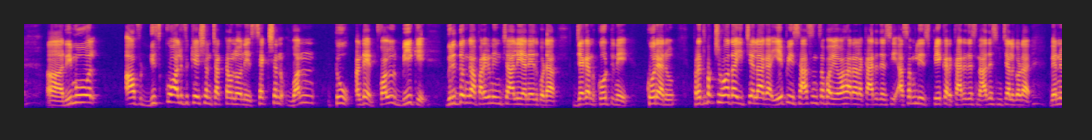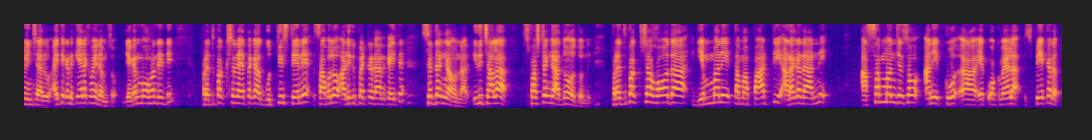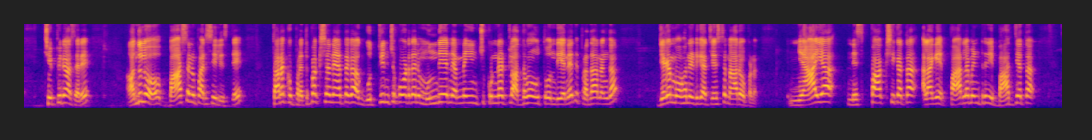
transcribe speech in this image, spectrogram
removal of disqualification చట్టంలోని సెక్షన్ వన్ టూ అంటే ట్వెల్వ్ బికి విరుద్ధంగా పరిగణించాలి అనేది కూడా జగన్ కోర్టుని కోరారు. ప్రతిపక్ష హోదా ఇచ్చేలాగా ఏపీ శాసనసభ వ్యవహారాల కార్యదర్శి అసెంబ్లీ స్పీకర్ కార్యదర్శిని ఆదేశించాలి కూడా విన్నవించారు. అయితే ఇక్కడ కీలకమైన అంశం. జగన్మోహన్ రెడ్డి ప్రతిపక్ష నేతగా గుర్తిస్తేనే సభలో అడుగు పెట్టడానికైతే సిద్ధంగా ఉన్నారు. ఇది చాలా స్పష్టంగా అర్థమవుతుంది. ప్రతిపక్ష హోదా ఇమ్మని తమ పార్టీ అడగడాన్ని అసమంజసం అని కో ఒకవేళ స్పీకర్ చెప్పినా సరే అందులో భాషను పరిశీలిస్తే తనకు ప్రతిపక్ష నేతగా గుర్తించకూడదని ముందే నిర్ణయించుకున్నట్లు అర్థమవుతోంది అనేది ప్రధానంగా జగన్మోహన్ రెడ్డి గారు చేస్తున్న ఆరోపణ. న్యాయ నిష్పాక్షికత అలాగే పార్లమెంటరీ బాధ్యత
